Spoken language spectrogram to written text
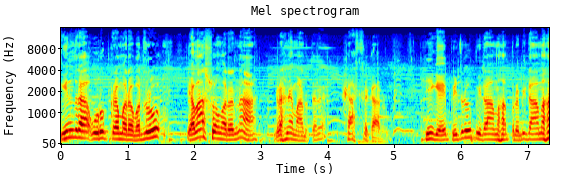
ಇಂದ್ರ ಉರುಕ್ರಮರ ಬದಲು ಯಮಸ್ವಾಮರನ್ನು ಗ್ರಹಣೆ ಮಾಡುತ್ತಾರೆ ಶಾಸ್ತ್ರಕಾರರು. ಹೀಗೆ ಪಿತೃ, ಪಿತಾಮಹ, ಪ್ರಪಿತಾಮಹ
